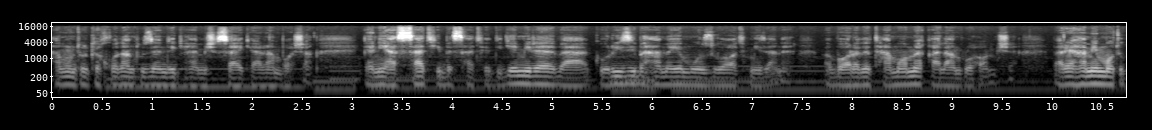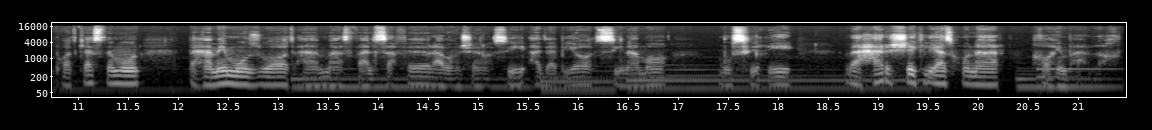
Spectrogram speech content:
همونطور که خودم تو زندگی همیشه سعی کردم باشم. یعنی از سطحی به سطح دیگه میره و گریزی به همه موضوعات می‌زنه و وارد تمام قلم روها میشه. برای همین ما تو پادکستمون به همه موضوعات اهم از فلسفه، روانشناسی، ادبیات، سینما، موسیقی و هر شکلی از هنر خواهیم پرداخت.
